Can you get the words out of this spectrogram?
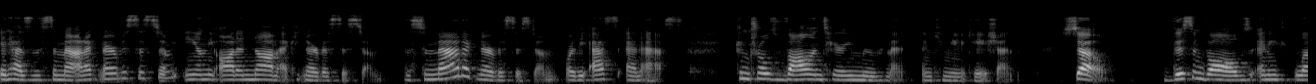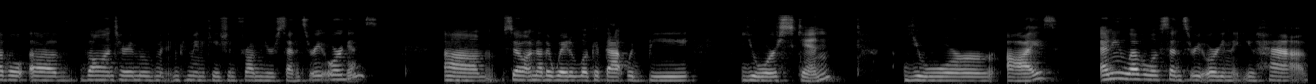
It has the somatic nervous system and the autonomic nervous system. The somatic nervous system, or the SNS, controls voluntary movement and communication. So, this involves any level of voluntary movement and communication from your sensory organs. Um, so, another way to look at that would be your skin, your eyes, any level of sensory organ that you have,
